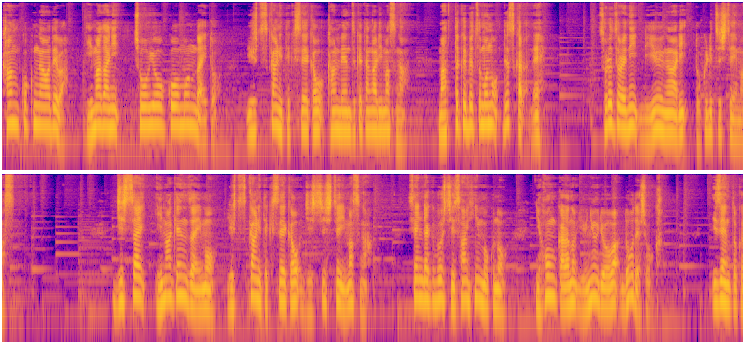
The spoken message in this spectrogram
韓国側では未だに徴用工問題と輸出管理適正化を関連付けたがりますが、全く別物ですからね。それぞれに理由があり独立しています。実際、今現在も輸出管理適正化を実施していますが、戦略物資3品目の日本からの輸入量はどうでしょうか以前と比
